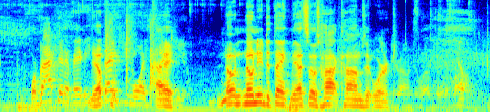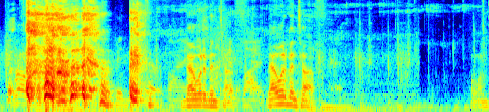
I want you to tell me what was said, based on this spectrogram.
We're back in it, baby. Yep. Thank you, moist. Hey, Thank you. no, no need to thank me. That's those hot comms at work. Bro, that would've been terrifying. That would have been tough. That would have been tough. Hold on.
